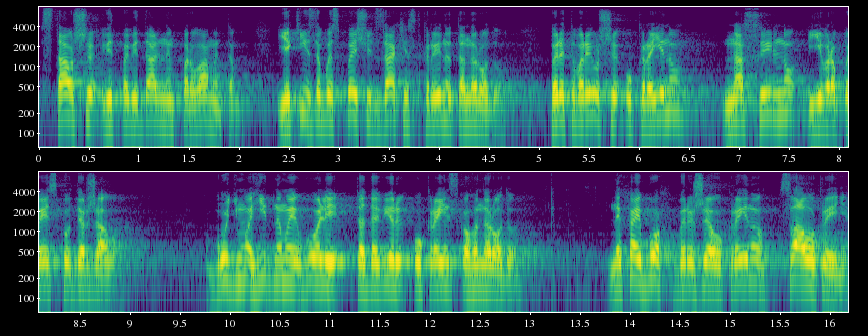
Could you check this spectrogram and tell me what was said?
ставши відповідальним парламентом, який забезпечить захист країни та народу, перетворивши Україну на сильну європейську державу. Будьмо гідними волі та довіри українського народу. Нехай Бог береже Україну. Слава Україні!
